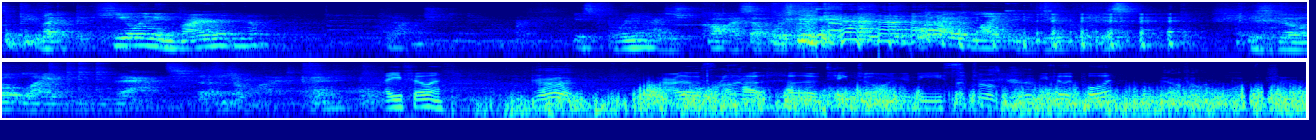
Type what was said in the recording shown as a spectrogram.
It's a like a healing environment, you know. What I want you to do is bring. I just caught myself whispering. what I would like you to do, please, is go like that, if you don't mind. Okay. How you feeling? Good. How are those? How, how the tape feel on your knees? That feels good. You feel it pulling? Yeah, I feel like pulling for sure.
